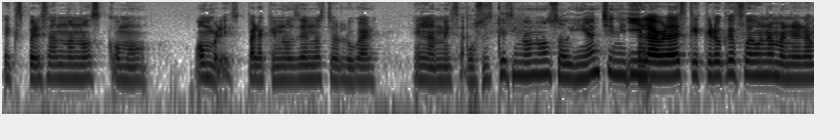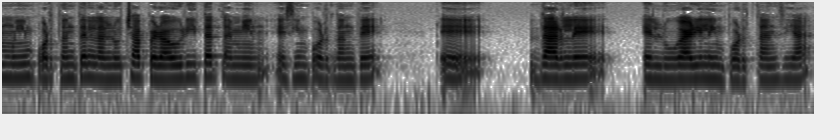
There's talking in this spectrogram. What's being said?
expresándonos como hombres para que nos den nuestro lugar en la mesa. Pues es que si no nos oían, chinita. Y la verdad es que creo que fue una manera muy importante en la lucha, pero ahorita también es importante eh, darle el lugar y la importancia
